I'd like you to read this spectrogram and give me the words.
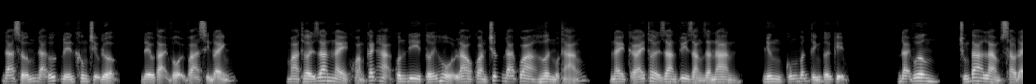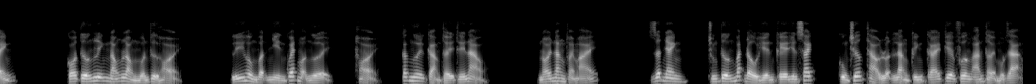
đã sớm đã ước đến không chịu được, đều tại vội vã xin đánh. Mà thời gian này khoảng cách hạ quân đi tới hổ lao quan chức đã qua hơn một tháng, nay cái thời gian tuy rằng gian nan, nhưng cũng vẫn tính tới kịp. Đại vương, chúng ta làm sao đánh? Có tướng lĩnh nóng lòng muốn thử hỏi. Lý hồng vận nhìn quét mọi người, hỏi, các ngươi cảm thấy thế nào? Nói năng thoải mái. Rất nhanh, chúng tướng bắt đầu hiến kế hiến sách, cùng trước thảo luận lăng kính cái kia phương án thời một dạng.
